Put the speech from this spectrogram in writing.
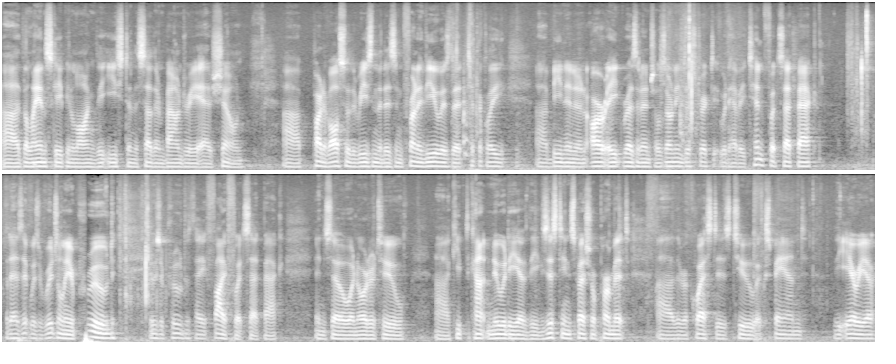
uh, the landscaping along the east and the southern boundary as shown. Uh, Part of also the reason that is in front of you is that typically, uh, being in an R8 residential zoning district, it would have a 10-foot setback, but as it was originally approved, it was approved with a five-foot setback. And so in order to uh, keep the continuity of the existing special permit, uh, the request is to expand the area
